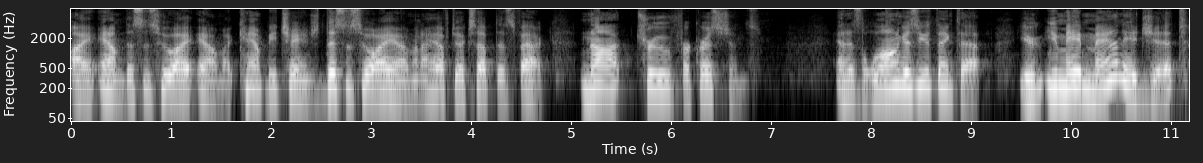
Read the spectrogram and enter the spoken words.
I am. This is who I am. It can't be changed. This is who I am, and I have to accept this fact. Not true for Christians. And as long as you think that, you, you may manage it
